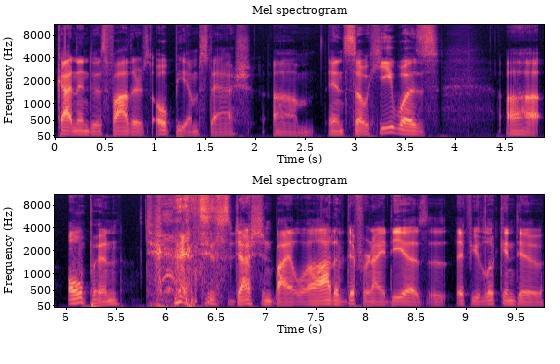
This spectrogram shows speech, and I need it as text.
gotten into his father's opium stash, um, and so he was uh, open to, to, suggestion by a lot of different ideas. If you look into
